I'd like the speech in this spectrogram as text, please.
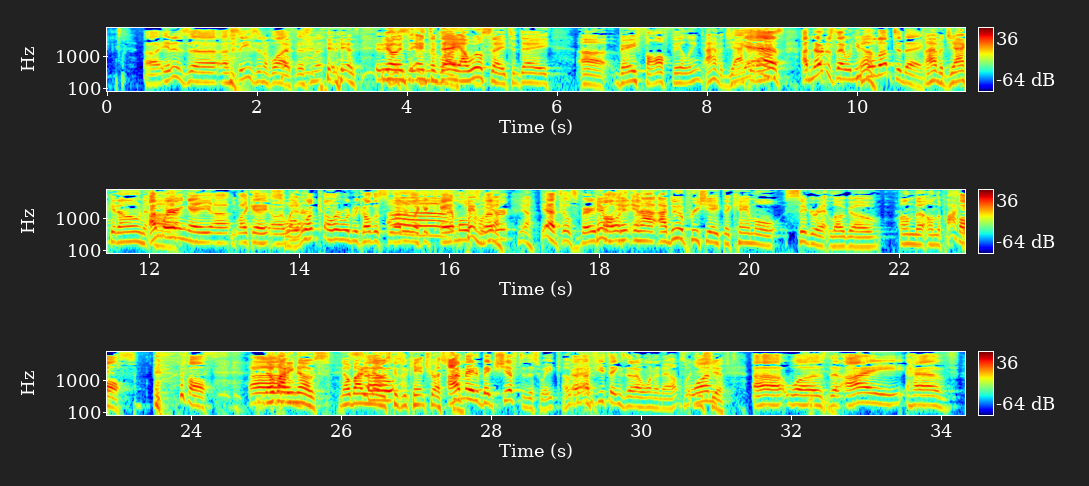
uh, it is a, a season of life, isn't it? It is. It you is know, and, and today. I will say today, uh, very fall feeling. I have a jacket Yes, on. I noticed that when you Yeah. pulled up today. I have a jacket on. I'm uh, wearing a uh, like a uh, what, what color would we call this sweater? like a Uh, camel, camel, sweater. yeah, yeah. yeah. It feels very camel, fall. and, and I, I do appreciate the camel cigarette logo on the on the pocket. false, false. Nobody Um, knows. Nobody so, knows because we can't trust you. I made a big shift this week. Okay. A, a few things that I want to announce. What'd you One shift? Uh, was that I have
